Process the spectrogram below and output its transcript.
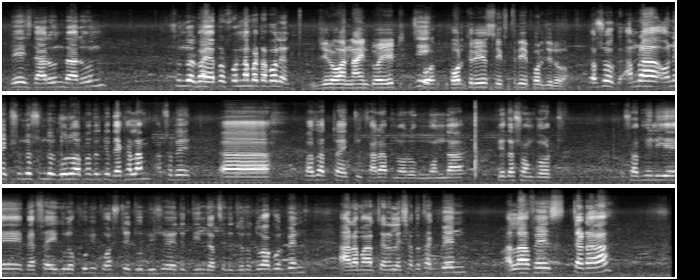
বেশ দারুণ দারুণ। সুন্দর ভাই আপনার ফোন নাম্বারটা বলেন। Zero one nine two eight জি। Four three six three four zero. দর্শক আমরা অনেক সুন্দর সুন্দর গরু আপনাদেরকে দেখালাম। আসলে বাজারটা একটু খারাপ নরম মন্দা ক্রেতা সংকট সব মিলিয়ে ব্যবসায়ীগুলো খুবই কষ্টে দুর্বিষয়ে এদের দিন যাচ্ছে এদের জন্য দোয়া করবেন। আর আমার চ্যানেলের সাথে থাকবেন। আল্লাহ হাফেজ টাটা।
